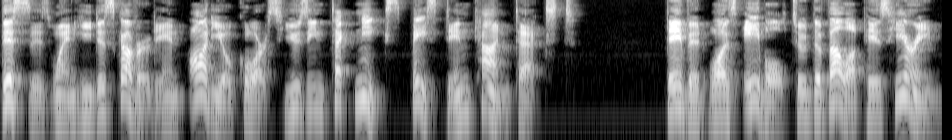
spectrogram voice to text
This is when he discovered an audio course using techniques based in context. David was able to develop his hearing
